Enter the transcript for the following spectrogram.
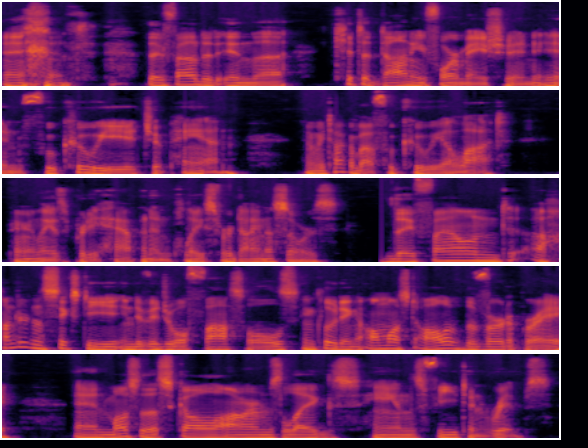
And they found it in the Kitadani Formation in Fukui, Japan. And we talk about Fukui a lot. Apparently, it's a pretty happening place for dinosaurs. They found 160 individual fossils, including almost all of the vertebrae, and most of the skull, arms, legs, hands, feet, and ribs.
